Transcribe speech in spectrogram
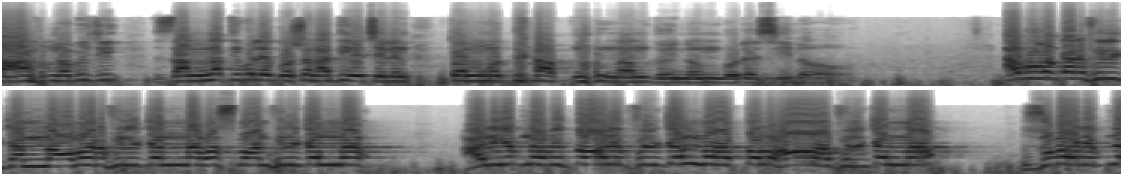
নাম নবীজি জান্নাতি বলে ঘোষণা দিয়েছিলেন, তন্মধ্যে আপনার নাম দুই নম্বরে ছিল। আবু বকর ফিল জান্নাহ, ওমর ফিল জান্নাহ, ওসমান ফিল জান্নাহ, আলী ইবনে আবি তালিব ফিল জান্নাহ, তালহা ফিল জান্নাহ, জুবাইর ইবনে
